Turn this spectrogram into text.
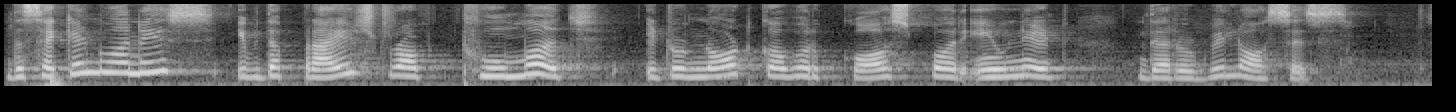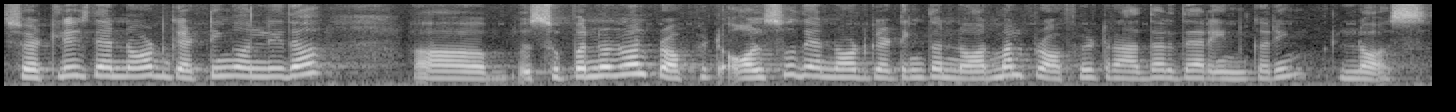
The second one is if the price drop too much, it would not cover cost per unit, there would be losses. So, at least they are not getting only the uh, supernormal profit, also they are not getting the normal profit, rather they are incurring loss.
